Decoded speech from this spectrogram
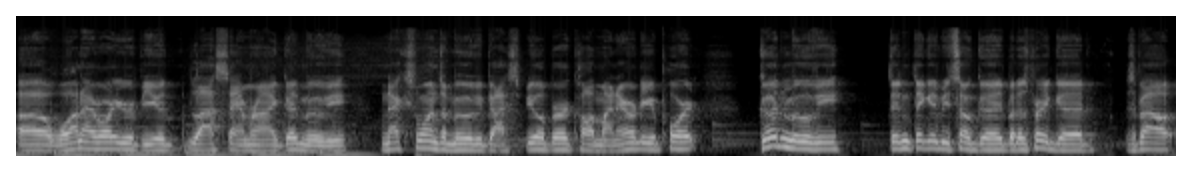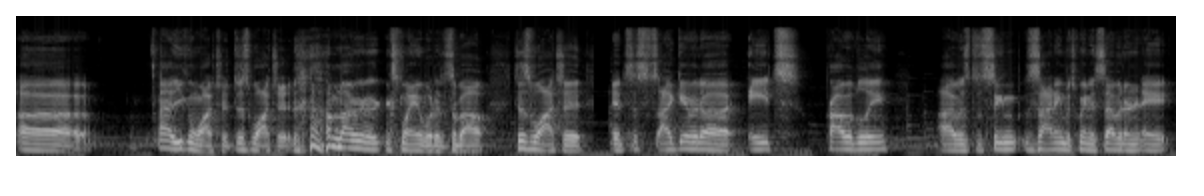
Uh, one I already reviewed, Last Samurai, good movie. Next one's a movie by Spielberg called Minority Report. Good movie. Didn't think it'd be so good, but it's pretty good. It's about uh. Ah, you can watch it. Just watch it. I'm not gonna explain what it's about. Just watch it. It's just, I give it a eight probably. I was deciding between a seven and an eight.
